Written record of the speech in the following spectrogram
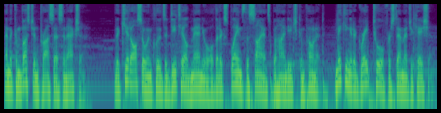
and the combustion process in action. The kit also includes a detailed manual that explains the science behind each component, making it a great tool for STEM education.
